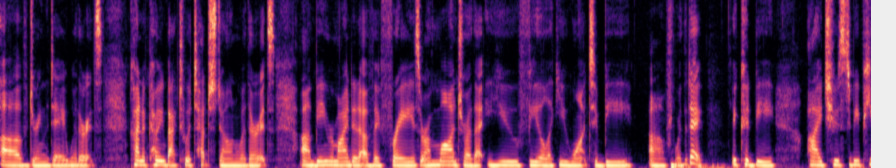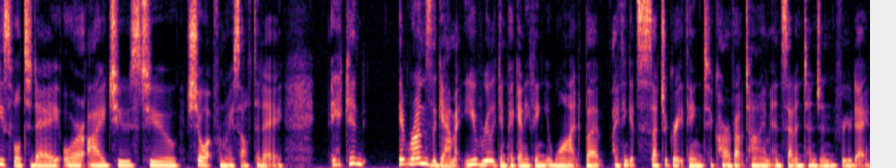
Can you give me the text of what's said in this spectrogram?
of during the day, whether it's kind of coming back to a touchstone, whether it's um, being reminded of a phrase or a mantra that you feel like you want to be uh, for the day. It could be, I choose to be peaceful today or I choose to show up for myself today. It could it runs the gamut. You really can pick anything you want, but I think it's such a great thing to carve out time and set intention for your day.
